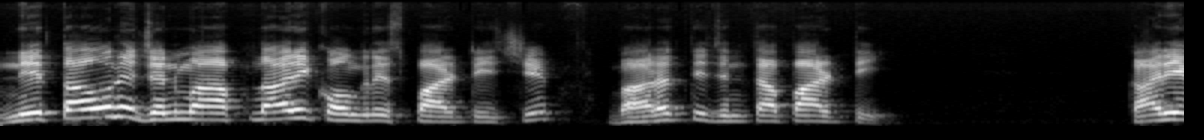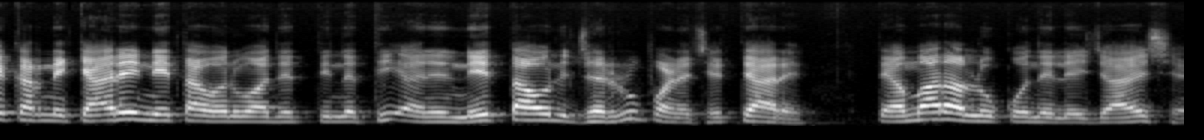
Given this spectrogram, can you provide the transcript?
નેતાઓને જન્મ આપનારી કોંગ્રેસ પાર્ટી છે. ભારતીય જનતા પાર્ટી કાર્યકરને ક્યારેય નેતા બનવા દેતી નથી અને નેતાઓની જરૂર પડે છે ત્યારે તે અમારા લોકોને લઈ જાય છે.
